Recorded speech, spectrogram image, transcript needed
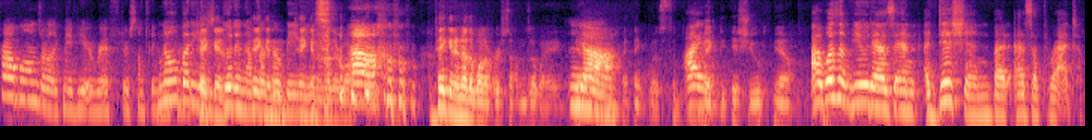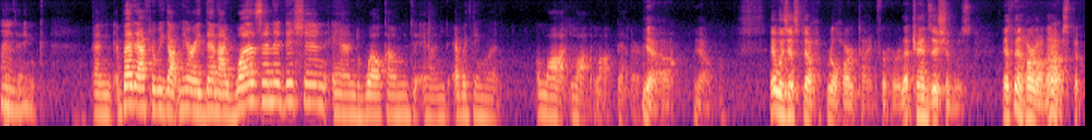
problems or like maybe a rift or something. Nobody is Taking- good enough taking, for her Taking babies. another one, Like that. Oh. taking another one of her sons away. you know, Yeah. I think was the I- big issue. Yeah. I wasn't viewed as an addition, but as a threat. I hmm. think. And but after we got married, then I was an addition and welcomed, and everything went a lot, lot, lot better. Yeah, yeah. It was just a real hard time for her. That transition was, it's been hard on us, but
